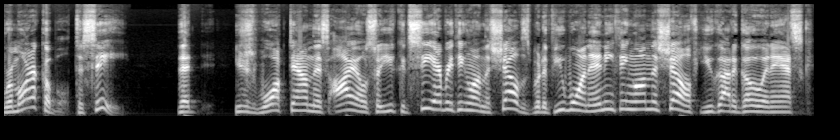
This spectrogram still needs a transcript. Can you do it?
remarkable to see that you just walk down this aisle so you could see everything on the shelves. But if you want anything on the shelf, you got to go and ask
